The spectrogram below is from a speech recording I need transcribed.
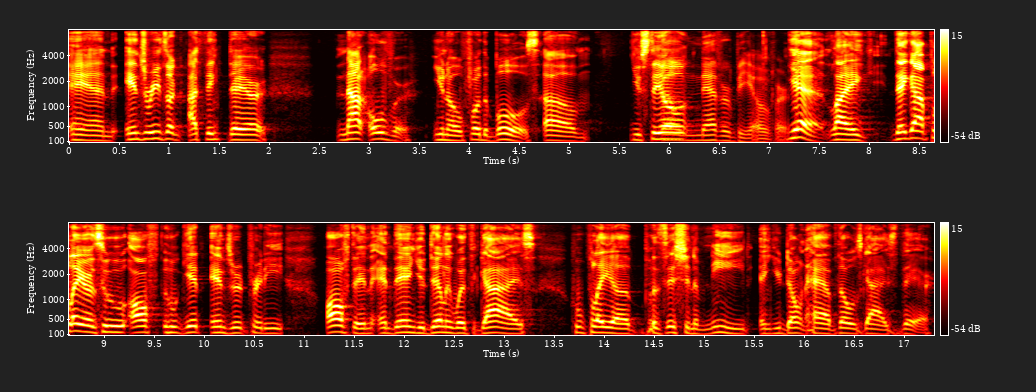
And injuries are I think they're not over, you know, for the Bulls. Um, you still It'll never be over. yeah, like they got players who off who get injured pretty often, and then you're dealing with guys who play a position of need, and you don't have those guys there.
